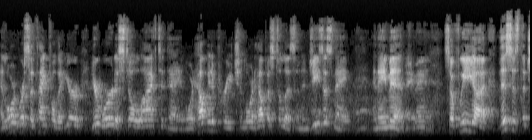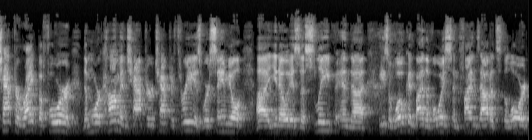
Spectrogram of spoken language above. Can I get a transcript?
And Lord, we're so thankful that your, your word is still alive today. Lord, help me to preach, and Lord, help us to listen. In Jesus' name, and amen. Amen. So if we, uh, this is the chapter right before the more common chapter. Chapter three is where Samuel, uh, you know, is asleep and uh, he's awoken by the voice and finds out it's the Lord.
